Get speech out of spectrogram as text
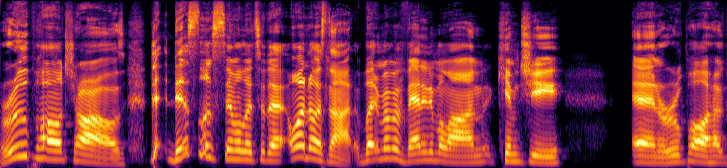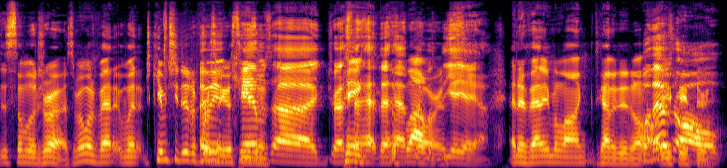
RuPaul Charles. Th- this looks similar to that. Oh no, it's not. But remember Vanity Milan, Kim Chi, and RuPaul have this similar dress. Remember when, Van- when Kim Chi did the I first mean, thing of Kim's season, uh, dress Pink, that had that had flowers. Yeah, yeah, yeah. and then Vanity Milan kind of did it on Well, those are all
